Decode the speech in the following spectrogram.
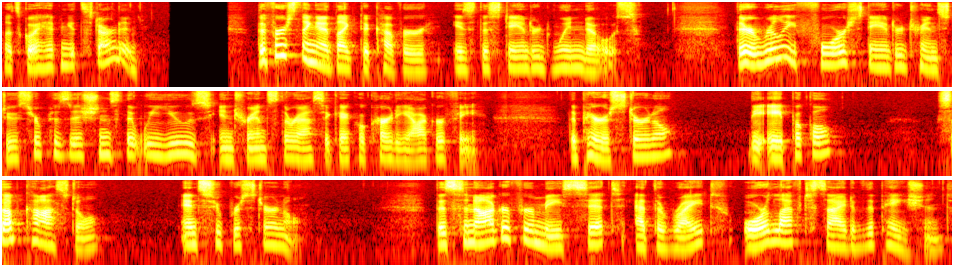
Let's go ahead and get started. The first thing I'd like to cover is the standard windows. There are really four standard transducer positions that we use in transthoracic echocardiography. The parasternal, the apical, subcostal, and suprasternal. The sonographer may sit at the right or left side of the patient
